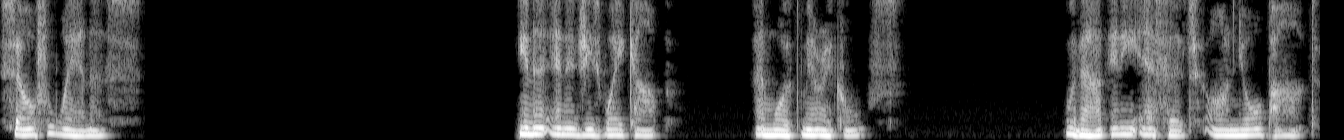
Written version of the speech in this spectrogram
self awareness, inner energies wake up and work miracles without any effort on your part.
